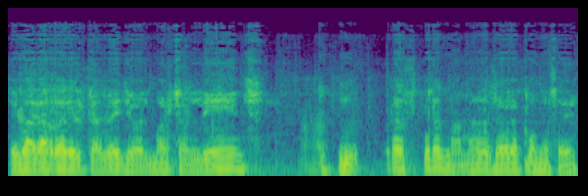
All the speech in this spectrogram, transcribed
se va a agarrar el cabello el Marshall Lynch. Ajá. Puras, puras mamadas ahora pones ahí.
